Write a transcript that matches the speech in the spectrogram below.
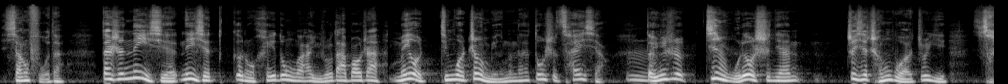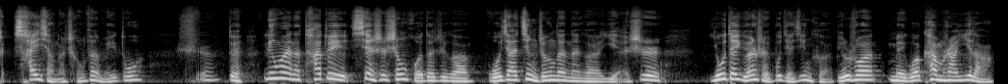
相符的。但是那些那些各种黑洞啊、宇宙大爆炸没有经过证明的，那都是猜想。嗯等于是近五六十年，这些成果就是以猜猜想的成分为多。是对，另外呢，他对现实生活的这个国家竞争的那个也是有点远水不解近渴。比如说，美国看不上伊朗，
